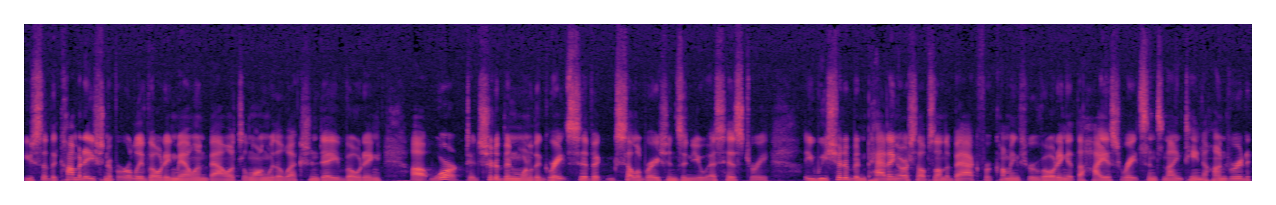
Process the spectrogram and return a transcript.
You said the combination of early voting, mail-in ballots, along with election day voting, uh, worked. It should have been one of the great civic celebrations in U.S. history. We should have been patting ourselves on the back for coming through voting at the highest rate since 1900.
